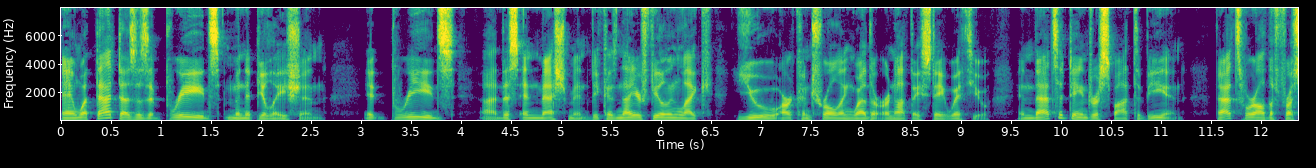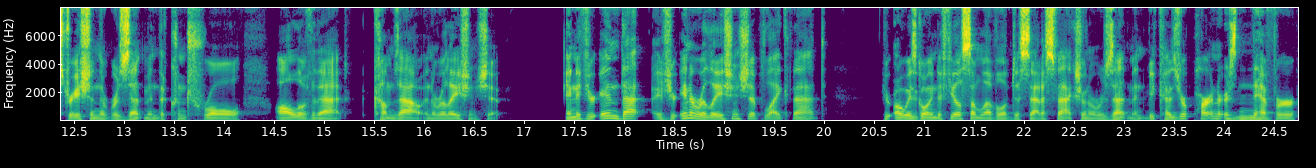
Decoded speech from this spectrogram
And what that does is it breeds manipulation. It breeds uh, this enmeshment because now you're feeling like you are controlling whether or not they stay with you. And that's a dangerous spot to be in. That's where all the frustration, the resentment, the control, all of that comes out in a relationship. And if you're in that, if you're in a relationship like that, you're always going to feel some level of dissatisfaction or resentment because your partner is never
